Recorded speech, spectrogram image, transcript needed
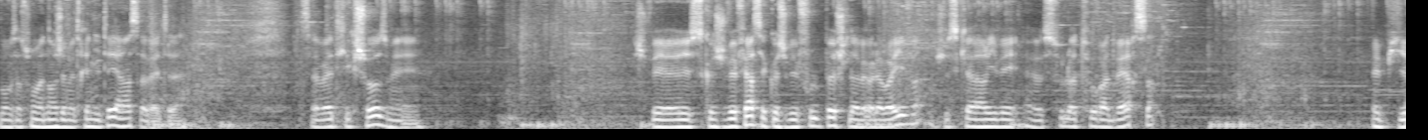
Bon, de toute façon, maintenant j'ai ma trinité, hein, ça va être. euh, ça va être quelque chose, mais. Je vais, ce que je vais faire, c'est que je vais full push la, wave jusqu'à arriver euh, sous la tour adverse. Et puis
